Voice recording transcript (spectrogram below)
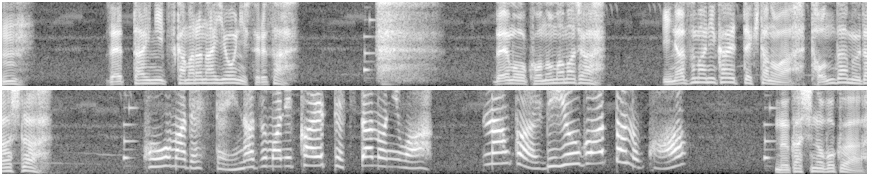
うん。絶対に捕まらないようにするさ。でもこのままじゃ稲妻に帰ってきたのはとんだ無駄足だ。こうまでして稲妻に帰ってきたのにはなんか理由があったのか？昔の僕は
